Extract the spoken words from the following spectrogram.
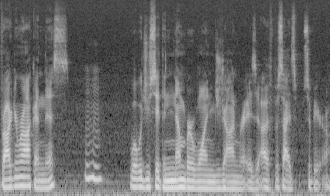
Ragnarok and this, hmm what would you say the number one genre is uh, besides superhero?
